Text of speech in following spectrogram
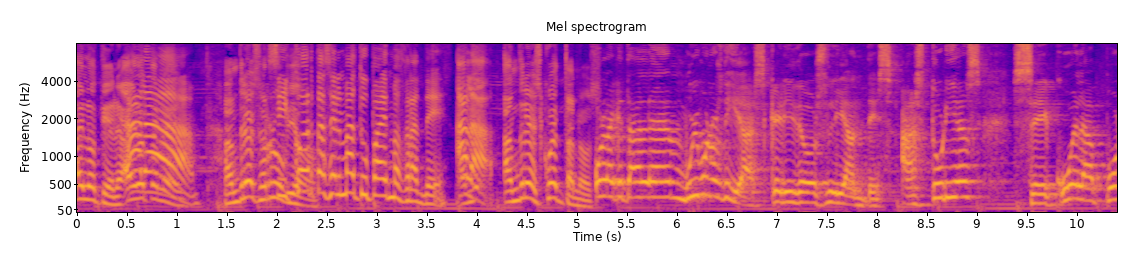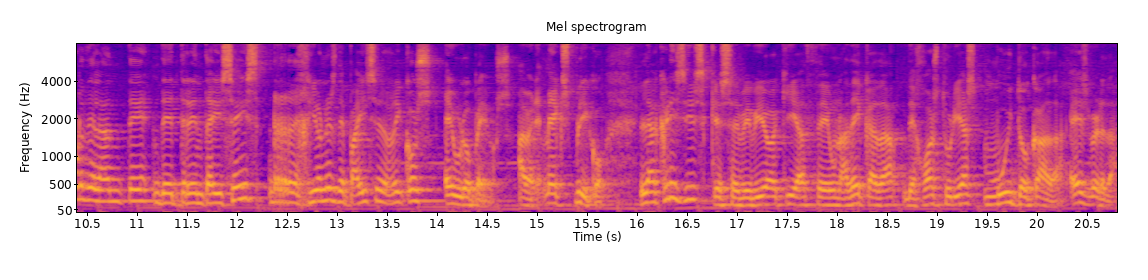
Ahí lo tiene, ahí lo ¡Hala! tiene. Andrés Rubio. Si cortas el matupa es más grande. ¡Hala! Andrés, cuéntanos. Hola, ¿qué tal? Eh, Muy buenos días, queridos liantes. Asturias se cuela por delante de 36 regiones de países ricos europeos. A ver, me explico. La crisis que se vivió aquí hace una década dejó a Asturias muy tocada, es verdad.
